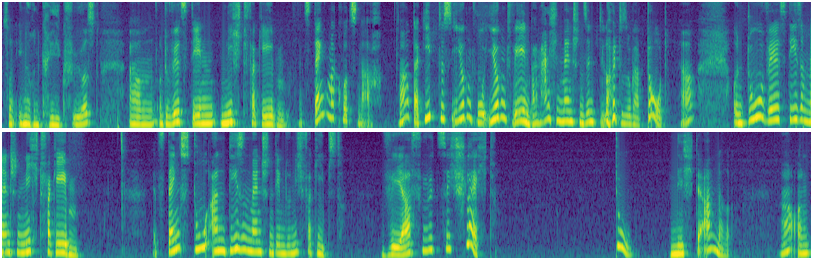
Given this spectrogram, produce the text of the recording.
so einen inneren Krieg führst ähm, und du willst denen nicht vergeben. Jetzt denk mal kurz nach. Ja, da gibt es irgendwo irgendwen, bei manchen Menschen sind die Leute sogar tot. Ja? Und du willst diesem Menschen nicht vergeben. Jetzt denkst du an diesen Menschen, dem du nicht vergibst. Wer fühlt sich schlecht? Du nicht der andere. Ja, und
